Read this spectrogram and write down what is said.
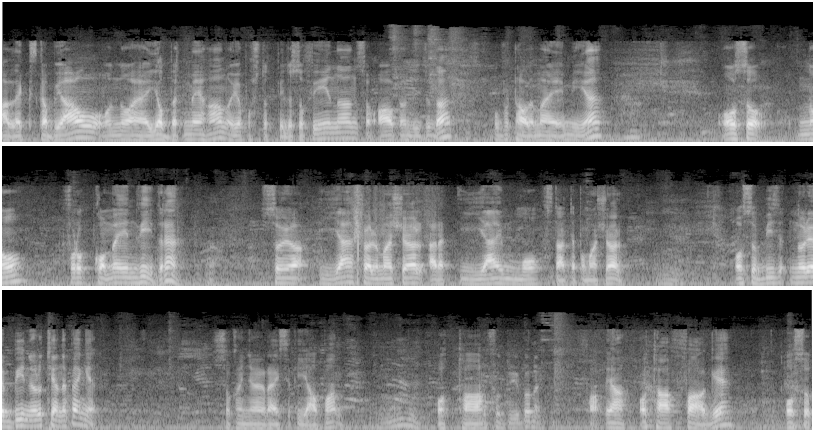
Alex Gabiao, og nå har jeg jobbet med han, og jeg har forstått filosofien hans og alt og fortaler meg mye. Og så nå, for å komme inn videre, så jeg, jeg føler meg sjøl er at jeg må starte på meg sjøl. Og så når jeg begynner å tjene penger, så kan jeg reise til Japan og ta, deg. ja, og ta faget, og så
